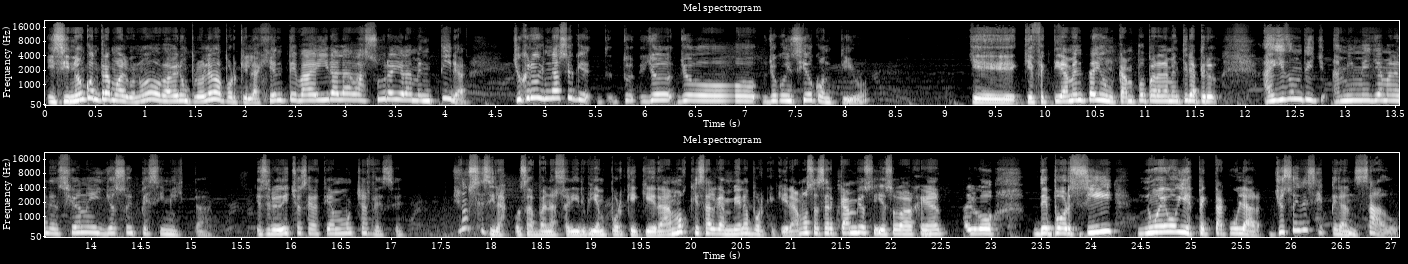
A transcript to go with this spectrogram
y si no encontramos algo nuevo, va a haber un problema porque la gente va a ir a la basura y a la mentira. Yo creo, Ignacio, que tú- yo, yo, yo coincido contigo. Que, que efectivamente hay un campo para la mentira, pero ahí es donde yo- a mí me llama la atención y yo soy pesimista. Que se lo he dicho a Sebastián muchas veces. Yo no sé si las cosas van a salir bien porque queramos que salgan bien o porque queramos hacer cambios y eso va a generar algo de por sí nuevo y espectacular. Yo soy desesperanzado.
